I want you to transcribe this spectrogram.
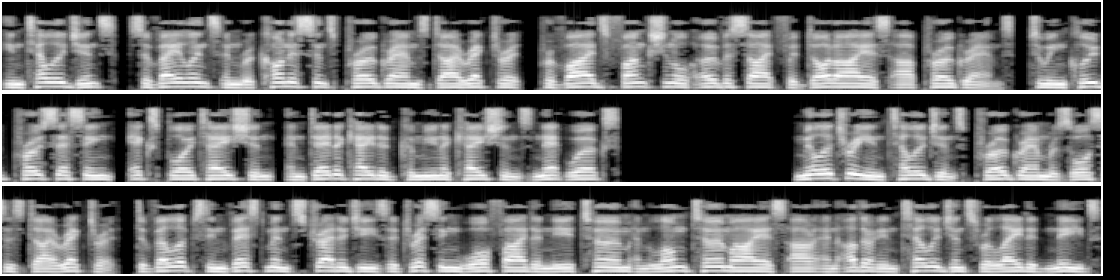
Intelligence, Surveillance and Reconnaissance Programs Directorate, provides functional oversight for. ISR programs, to include processing, exploitation, and dedicated communications networks Military Intelligence Program Resources Directorate, develops investment strategies addressing warfighter near-term and long-term ISR and other intelligence-related needs.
